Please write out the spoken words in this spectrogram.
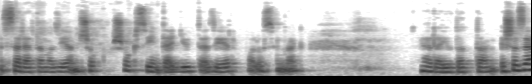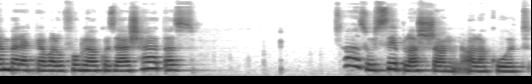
Szeretem az ilyen sok, sok szint együtt, ezért valószínűleg erre jutottam. És az emberekkel való foglalkozás, hát az, az úgy szép lassan alakult,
